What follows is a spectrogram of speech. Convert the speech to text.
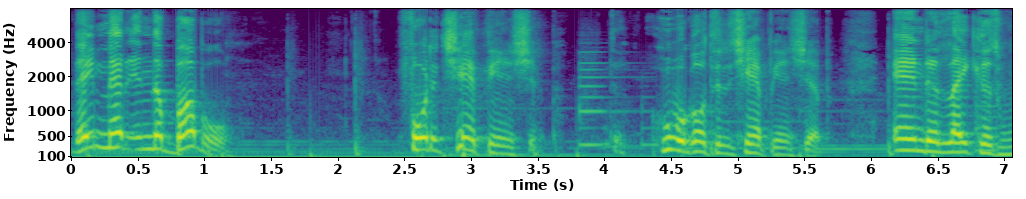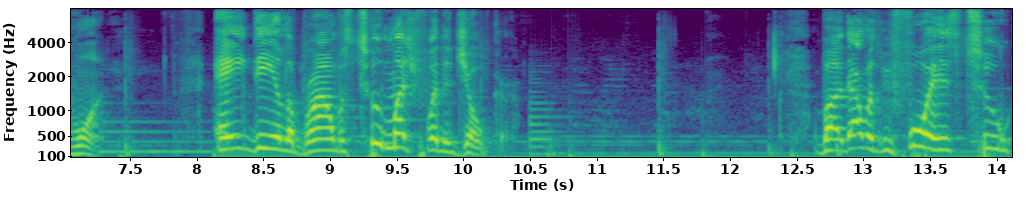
They met in the bubble for the championship. Who will go to the championship? And the Lakers won. AD and LeBron was too much for the Joker. But that was before his two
